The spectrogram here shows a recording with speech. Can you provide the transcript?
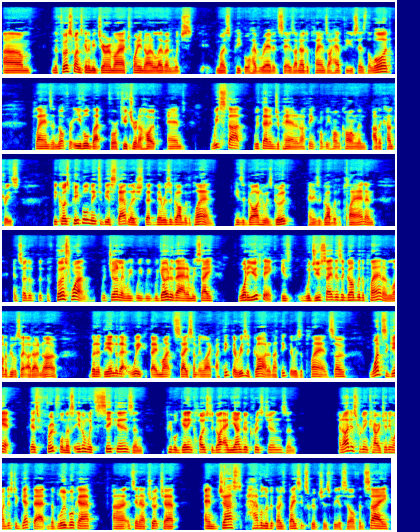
Um, the first one's going to be Jeremiah 29:11, which most people have read. It says, "I know the plans I have for you," says the Lord. Plans are not for evil, but for a future and a hope. And we start with that in Japan, and I think probably Hong Kong and other countries, because people need to be established that there is a God with a plan. He's a God who is good, and He's a God with a plan. And and so the, the, the first one with journaling, we, we, we go to that and we say, what do you think? Is would you say there's a God with a plan? And a lot of people say, I don't know. But at the end of that week, they might say something like, I think there is a God and I think there is a plan. So once again, there's fruitfulness even with seekers and people getting close to God and younger Christians. And and I just really encourage anyone just to get that the Blue Book app. Uh, it's in our church app, and just have a look at those basic scriptures for yourself and say,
